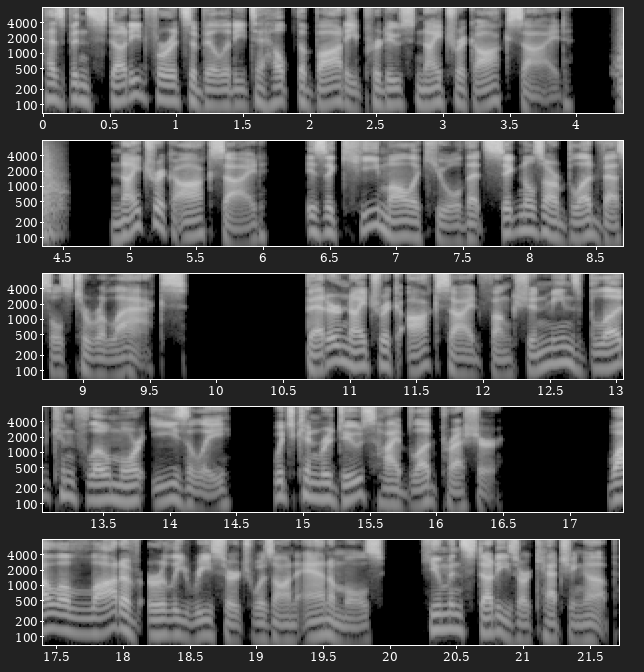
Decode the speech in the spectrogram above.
has been studied for its ability to help the body produce nitric oxide. Nitric oxide is a key molecule that signals our blood vessels to relax. Better nitric oxide function means blood can flow more easily, which can reduce high blood pressure. While a lot of early research was on animals, human studies are catching up.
